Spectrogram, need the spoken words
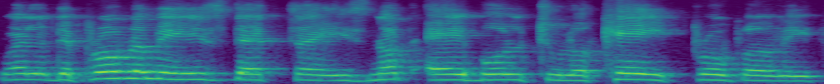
Well, the problem is that uh, it's not able to locate properly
